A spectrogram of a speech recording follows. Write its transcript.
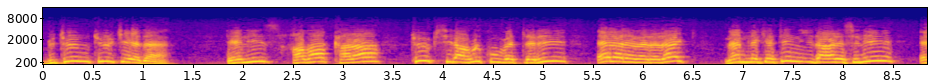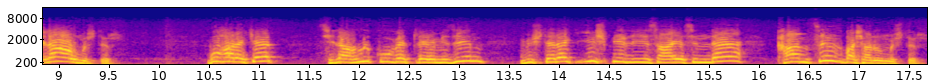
bütün Türkiye'de deniz, hava, kara Türk Silahlı Kuvvetleri el ele vererek memleketin idaresini ele almıştır. Bu hareket silahlı kuvvetlerimizin müşterek işbirliği sayesinde kansız başarılmıştır.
